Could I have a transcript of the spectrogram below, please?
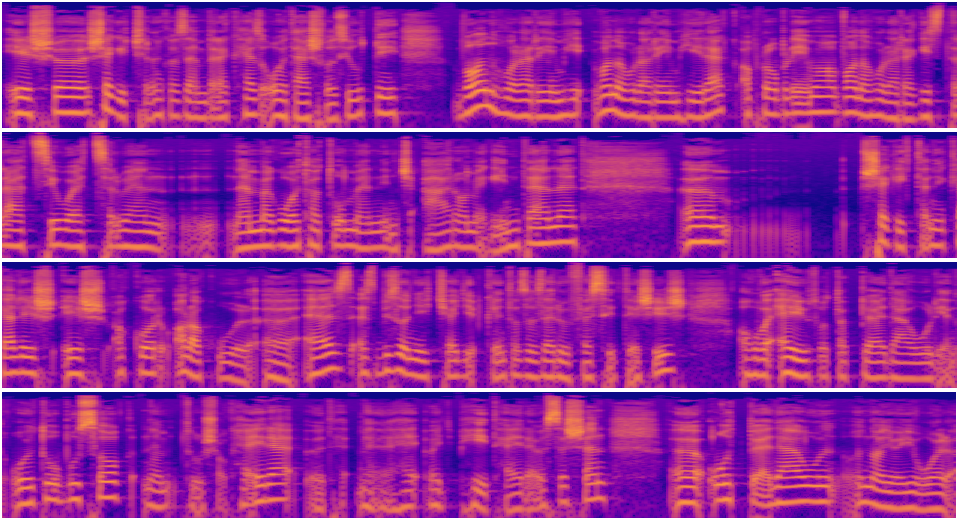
és segítsenek az emberekhez oltáshoz jutni. Van, hol a rém, van, ahol a rémhírek a probléma, van, ahol a regisztráció egyszerűen nem megoldható, mert nincs ára, meg internet segíteni kell, és, és akkor alakul ez. Ez bizonyítja egyébként az az erőfeszítés is, ahova eljutottak például ilyen oltóbuszok, nem túl sok helyre, öt, vagy hét helyre összesen. Ott például nagyon jól,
